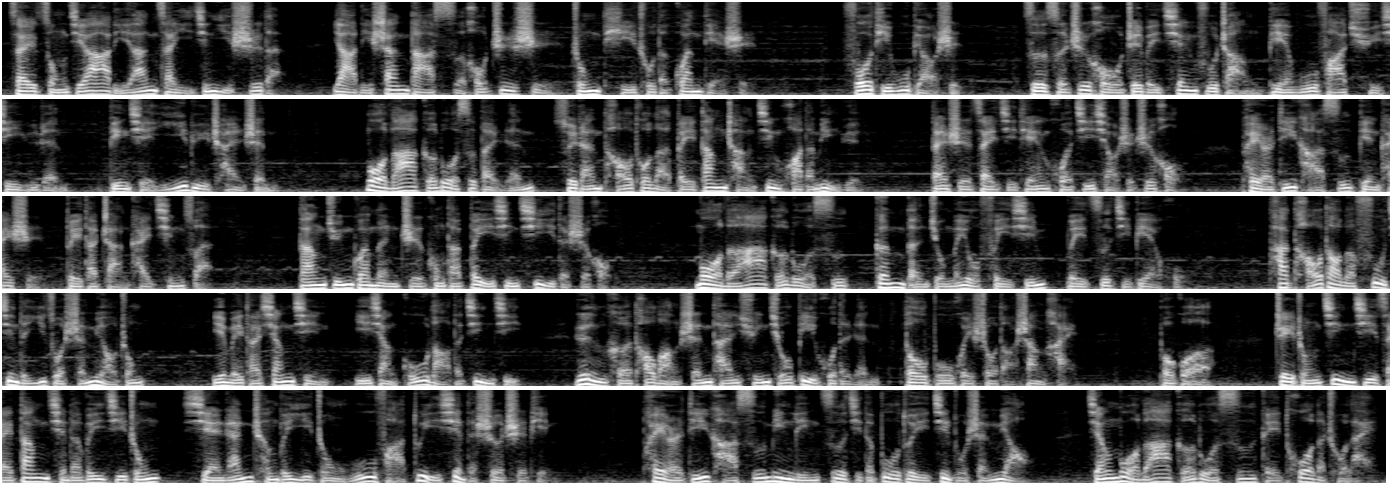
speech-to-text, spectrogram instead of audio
在总结阿里安在已经遗失的亚历山大死后之事中提出的观点是：佛提乌表示，自此之后，这位千夫长便无法取信于人，并且疑虑缠身。莫拉格洛斯本人虽然逃脱了被当场净化的命运，但是在几天或几小时之后，佩尔迪卡斯便开始对他展开清算。当军官们指控他背信弃义的时候，莫勒阿格洛斯根本就没有费心为自己辩护。他逃到了附近的一座神庙中，因为他相信一项古老的禁忌：任何逃往神坛寻求庇护的人都不会受到伤害。不过，这种禁忌在当前的危机中显然成为一种无法兑现的奢侈品。佩尔迪卡斯命令自己的部队进入神庙，将莫拉格洛斯给拖了出来。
